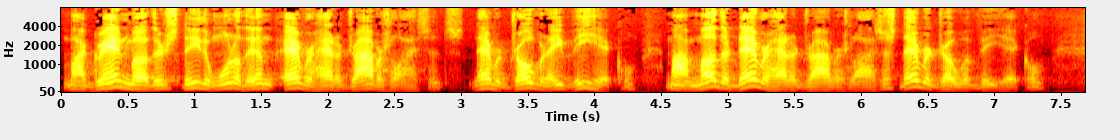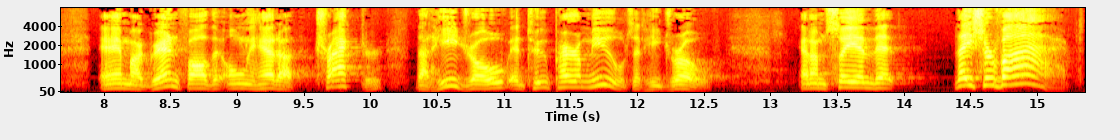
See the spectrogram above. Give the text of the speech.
my grandmothers, neither one of them ever had a driver's license, never drove a vehicle. My mother never had a driver's license, never drove a vehicle. And my grandfather only had a tractor that he drove and two pair of mules that he drove. And I'm saying that they survived.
